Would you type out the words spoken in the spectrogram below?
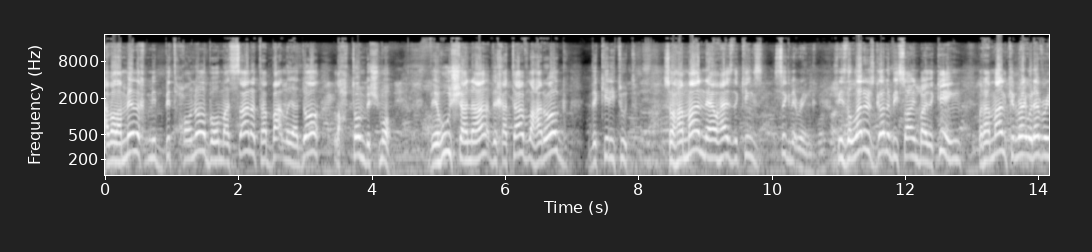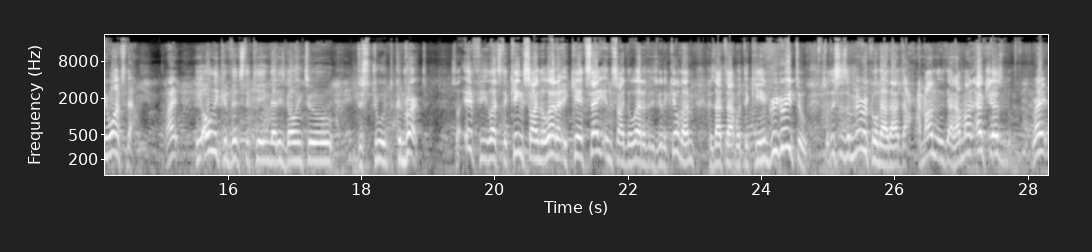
אבל המלך מביטחונו בו מסר הטבעת לידו לחתום בשמו. והוא שנה וכתב להרוג the kiritut. So Haman now has the king's signet ring, which means the letter's going to be signed by the king, but Haman can write whatever he wants now. Right? He only convinced the king that he's going to convert. So if he lets the king sign the letter, he can't say inside the letter that he's going to kill them because that's not what the king agreed to. So this is a miracle now that, that Haman, that Haman actually has right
